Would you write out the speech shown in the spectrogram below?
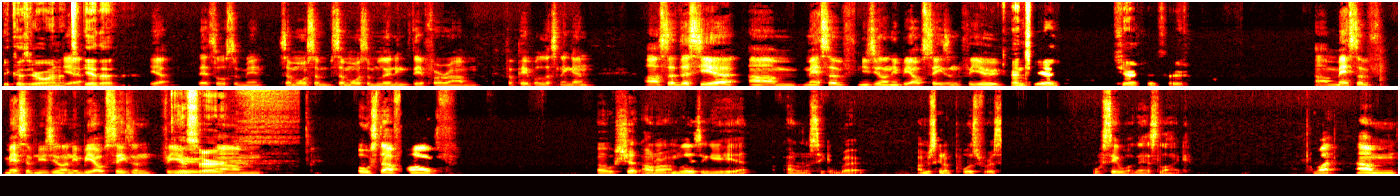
because you're all in it yeah. together. Yeah, that's awesome, man. Some awesome, some awesome learnings there for um for people listening in. Uh, so this year, um, massive New Zealand NBL season for you, and yeah, sure, too. Uh, massive, massive New Zealand NBL season for you. Yes, sir. Um, All Star five. Oh shit! Hold on, I'm losing you here. Hold on a second, bro. I'm just gonna pause for a. Second. We'll see what that's like. Right. Um.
